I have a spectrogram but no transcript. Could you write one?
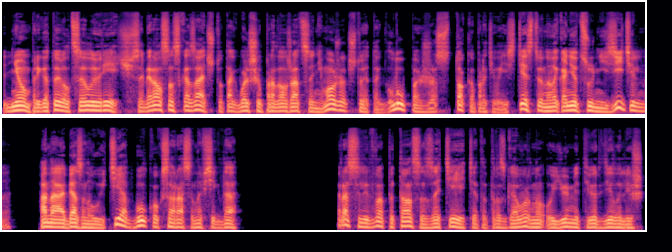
Днем приготовил целую речь, собирался сказать, что так больше продолжаться не может, что это глупо, жестоко, противоестественно, наконец, унизительно. Она обязана уйти от Булкоксараса навсегда. Раз или два пытался затеять этот разговор, но Уюми твердила лишь,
